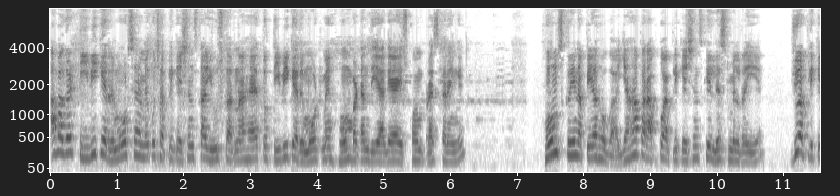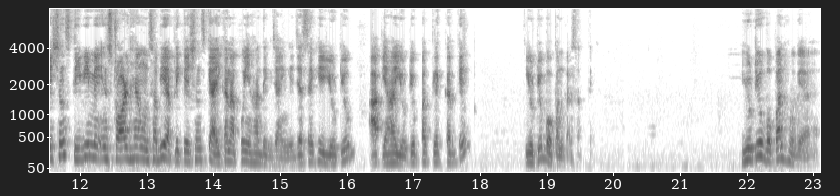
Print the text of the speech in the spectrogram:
अब अगर टीवी के रिमोट से हमें कुछ एप्लीकेशंस का यूज़ करना है तो टीवी के रिमोट में होम बटन दिया गया है, इसको हम प्रेस करेंगे। होम स्क्रीन अपियर होगा। यहाँ पर आपको एप्लीकेशन की लिस्ट मिल रही है। जो एप्लीकेशन टीवी में इंस्टॉल्ड हैं, उन सभी एप्लीकेशन के आइकन आपको यहाँ दिख जाएँगे। जैसे कि यूट्यूब आप यहाँ यूट्यूब पर क्लिक करके यूट्यूब ओपन कर सकते हैं। यूट्यूब ओपन हो गया है।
